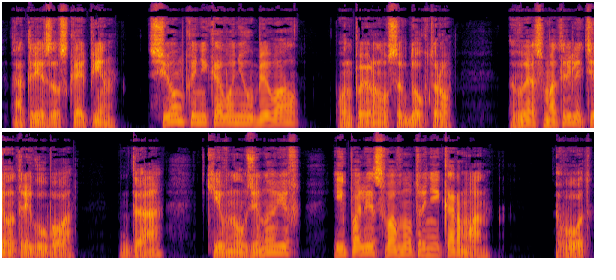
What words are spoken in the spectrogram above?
— отрезал Скайпин. «Семка никого не убивал». Он повернулся к доктору. «Вы осмотрели тело Трегубова?» «Да», — кивнул Зиновьев и полез во внутренний карман. «Вот».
